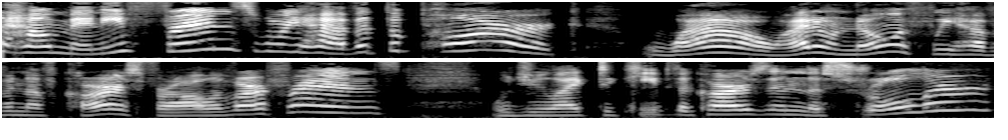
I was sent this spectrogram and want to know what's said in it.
at how many friends we have at the park. Wow, I don't know if we have enough cars for all of our friends. Would you like to keep the cars in the stroller?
